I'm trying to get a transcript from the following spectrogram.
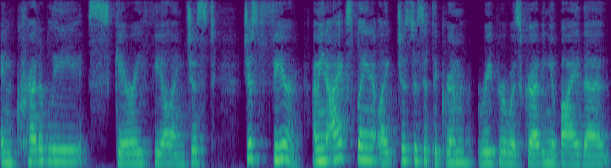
incredibly scary feeling. Just, just fear. I mean, I explain it like just as if the Grim Reaper was grabbing you by the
